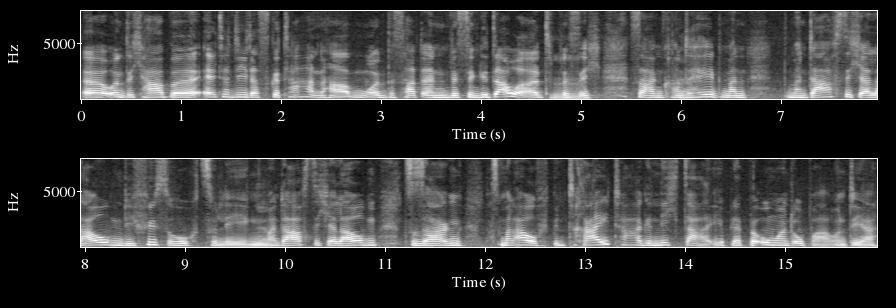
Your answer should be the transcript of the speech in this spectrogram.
äh, und ich habe Eltern, die das getan haben. Und es hat ein bisschen gedauert, bis ich sagen konnte, Mhm. Ja. hey, man, man darf sich erlauben, die Füße hochzulegen. Ja. Man darf sich erlauben, zu sagen, pass mal auf, ich bin drei Tage nicht da. Ihr bleibt bei Oma und Opa und ihr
